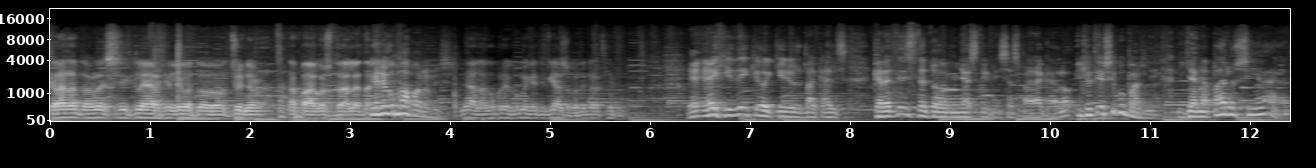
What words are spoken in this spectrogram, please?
Πάρ' το. Κράτα τον εσύ, Κλέαρχη, λίγο το Junior. Να πάω εγώ στην τουαλέτα. Γιατί εγώ που θα πάω νομίζεις; Ναι, αλλά εγώ προηγούμαι γιατί βιάζομαι, δεν κρατιέμαι. Ε, έχει δίκιο ο κύριος Μπακάλης. Κρατήστε το μια στιγμή σας παρακαλώ. Γιατί εσύ που πας, Για να πάρω σειρά.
